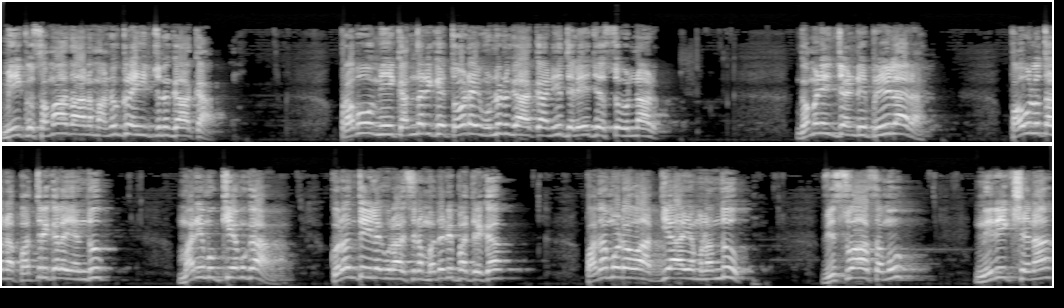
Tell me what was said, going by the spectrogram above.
మీకు సమాధానం అనుగ్రహించునుగాక ప్రభువు మీకందరికీ తోడై ఉండునుగాక అని తెలియజేస్తూ ఉన్నాడు. గమనించండి ప్రియులారా పౌలు తన పత్రికల ఎందు మరి ముఖ్యముగా కురంతీలకు రాసిన మొదటి పత్రిక పదమూడవ అధ్యాయమునందు విశ్వాసము నిరీక్షణ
